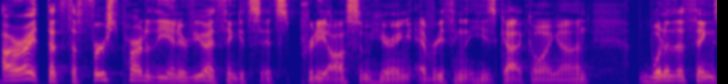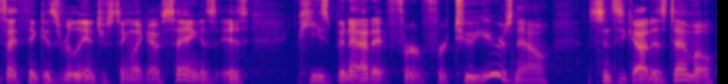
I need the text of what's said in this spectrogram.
All right, that's the first part of the interview. I think it's it's pretty awesome hearing everything that he's got going on. One of the things I think is really interesting, like I was saying, is is he's been at it for for two years now since he got his demo,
